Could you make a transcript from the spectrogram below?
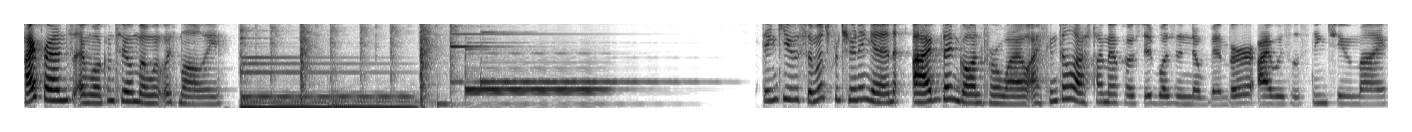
Hi, friends, and welcome to A Moment with Molly. Thank you so much for tuning in. I've been gone for a while. I think the last time I posted was in November. I was listening to my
